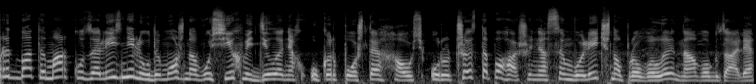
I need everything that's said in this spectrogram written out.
Придбати марку залізні люди можна в усіх відділеннях Укрпошти. А ось урочисте погашення символічно провели на вокзалі.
